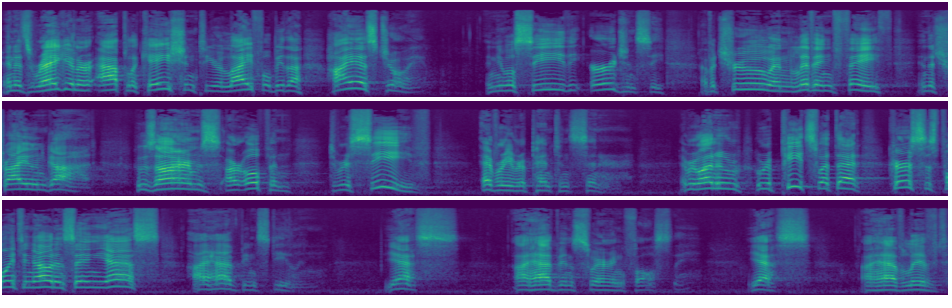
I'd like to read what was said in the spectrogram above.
and its regular application to your life will be the highest joy. And you will see the urgency of a true and living faith in the triune God, whose arms are open to receive every repentant sinner. Everyone who, who repeats what that curse is pointing out and saying, Yes, I have been stealing. Yes, I have been swearing falsely. Yes, I have lived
